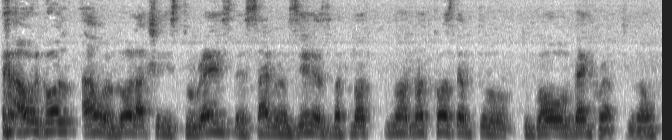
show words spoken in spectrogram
our goal our goal actually is to raise the cyber resilience, but not not, not cause them to, to go bankrupt, you know.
